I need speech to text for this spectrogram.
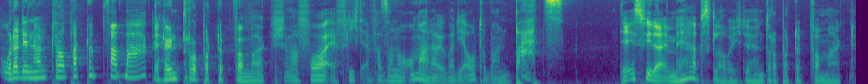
oder den Hondroppertöpfermarkt. Der Höntropper-Töpfermarkt. Stell dir mal vor, er fliegt einfach so eine Oma da über die Autobahn. Batz. Der ist wieder im Herbst, glaube ich, der Höntropper-Töpfermarkt.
